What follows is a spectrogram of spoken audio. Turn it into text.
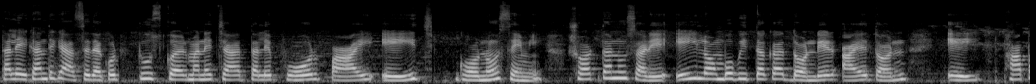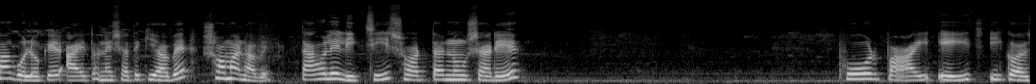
তাহলে এখান থেকে আসছে দেখো, টু স্কোয়ার মানে চার, তাহলে ফোর পাই এইচ ঘন সেমি শর্তানুসারে এই লম্ববৃত্তাকার দণ্ডের আয়তন এই ফাঁপা গোলকের আয়তনের সাথে কি হবে? সমান হবে। তাহলে লিখছি শর্তানুসারে four pi h equals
